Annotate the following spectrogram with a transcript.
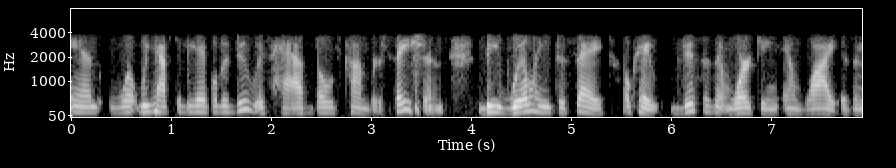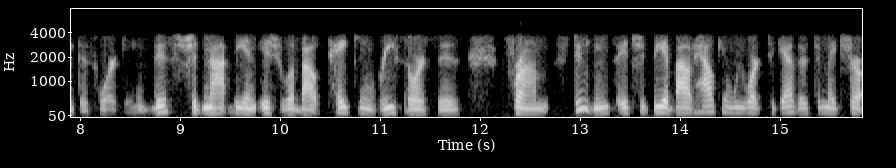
and what we have to be able to do is have those conversations. Be willing to say okay this isn't working and why isn't this working? This should not be an issue about taking resources from students. It should be about how can we work together to make sure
